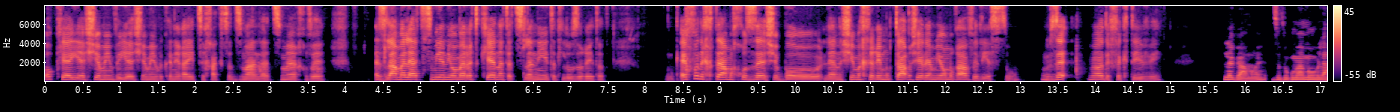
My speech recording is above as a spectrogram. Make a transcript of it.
אוקיי, יש ימים ויש ימים, וכנראה היא צריכה קצת זמן לעצמך, ו... אז למה לעצמי אני אומרת כן את עצלנית את לוזרית את... איפה נחתם החוזה שבו לאנשים אחרים מותר שיהיה להם יום רע ולי אסור זה מאוד אפקטיבי. לגמרי זו דוגמה מעולה.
